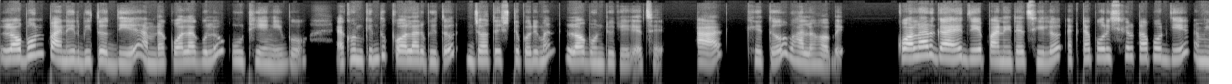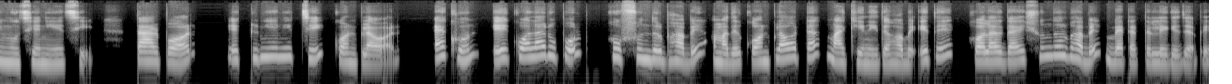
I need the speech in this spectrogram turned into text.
লবণ পানির ভিতর দিয়ে আমরা কলাগুলো উঠিয়ে নিব। এখন কিন্তু কলার ভিতর যথেষ্ট পরিমাণ লবণ ঢুকে গেছে আর খেতেও ভালো হবে। কলার গায়ে যে পানিটা ছিল একটা পরিষ্কার কাপড় দিয়ে আমি মুছে নিয়েছি। তারপর একটু নিয়ে নিচ্ছি কর্নফ্লাওয়ার। এখন এই কলার উপর খুব সুন্দরভাবে আমাদের কর্নফ্লাওয়ারটা মাখিয়ে নিতে হবে। এতে কলার গায়ে সুন্দরভাবে ব্যাটারটা লেগে যাবে।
